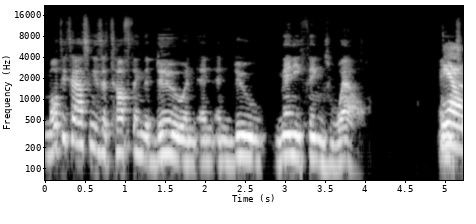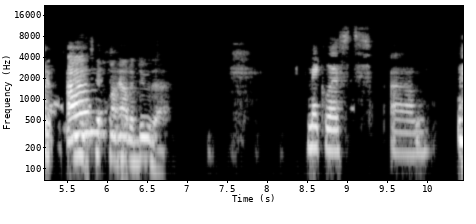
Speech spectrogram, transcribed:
multitasking is a tough thing to do and and, and do many things well. Any yeah, tips, um, tips on how to do that? Make lists um,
